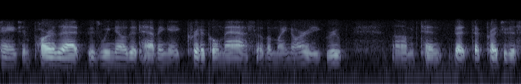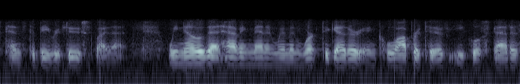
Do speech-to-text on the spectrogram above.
change. And part of that is we know that having a critical mass of a minority group um, tend, that that prejudice tends to be reduced by that. We know that having men and women work together in cooperative, equal status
